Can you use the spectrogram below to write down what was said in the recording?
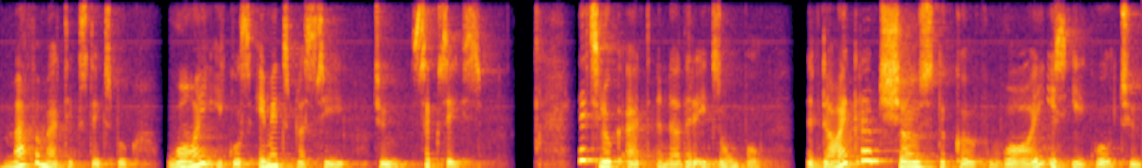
mathematics textbook y equals mx plus c to success. Let's look at another example. The diagram shows the curve y is equal to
